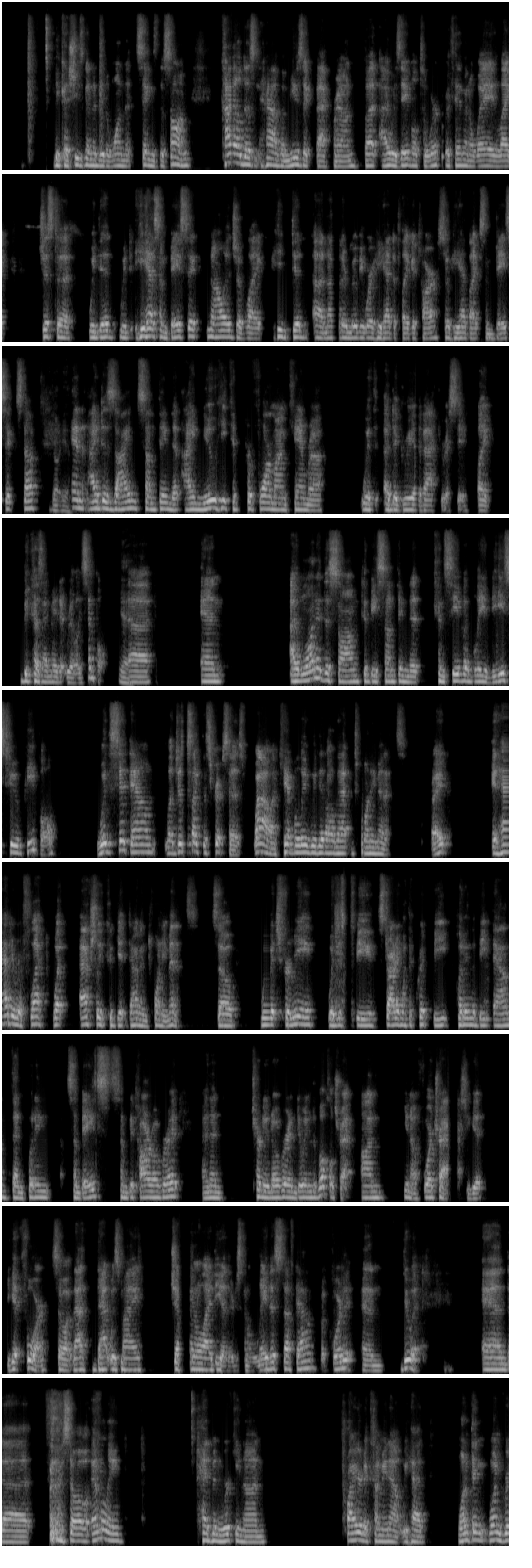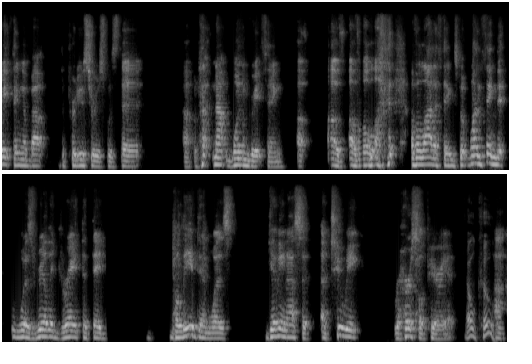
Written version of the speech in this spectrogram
because she's going to be the one that sings the song. Kyle doesn't have a music background, but I was able to work with him in a way like just to we did we he has some basic knowledge of like he did another movie where he had to play guitar so he had like some basic stuff oh, yeah. and i designed something that i knew he could perform on camera with a degree of accuracy like because i made it really simple yeah. Uh, and I wanted the song to be something that conceivably these two people would sit down, just like the script says, wow, I can't believe we did all that in 20 minutes, right? It had to reflect what actually could get done in 20 minutes. So, which for me would just be starting with a quick beat, putting the beat down, then putting some bass, some guitar over it, and then turning it over and doing the vocal track on, you know, four tracks. You get you get four. So that that was my general idea. They're just going to lay this stuff down, record it, and do it. And uh, so Emily had been working on prior to coming out. We had one thing, one great thing about the producers was that uh, not, not one great thing uh, of of a lot of a lot of things, but one thing that was really great that they believed in was giving us a, a two week rehearsal period. Oh, cool. Um,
